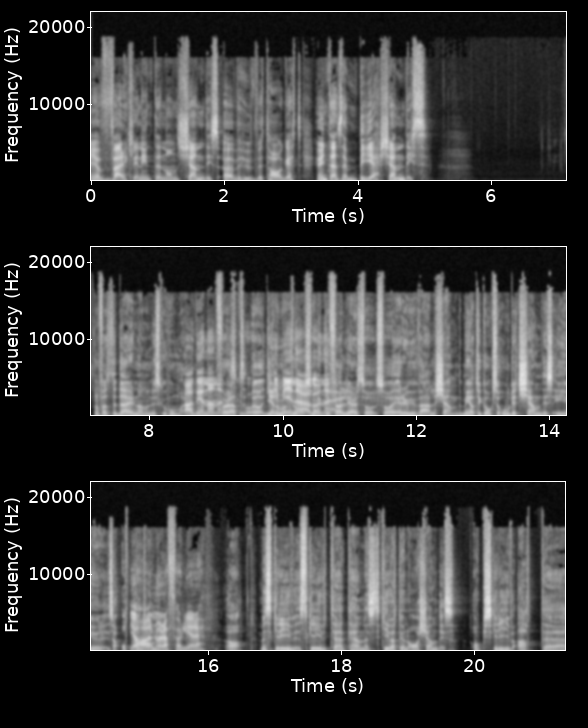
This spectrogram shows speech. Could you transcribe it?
är jag verkligen inte någon kändis överhuvudtaget. Jag är inte ens en B-kändis. Fast det där är en annan diskussion. Ja, det är en annan För diskussion. Att, ja, genom I att du har så mycket är- följare så, så är du ju välkänd. Men jag tycker också ordet kändis är ju så här 80-tal. Jag har några följare. Ja. Men skriv, skriv till, till henne, skriv att du är en A-kändis. Och skriv att, eh,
